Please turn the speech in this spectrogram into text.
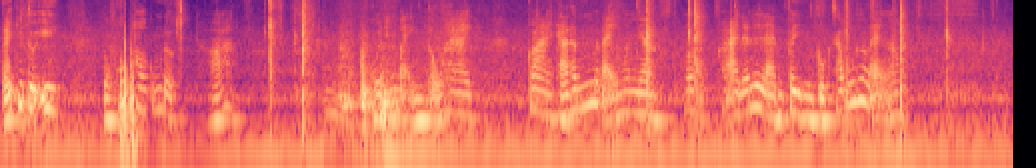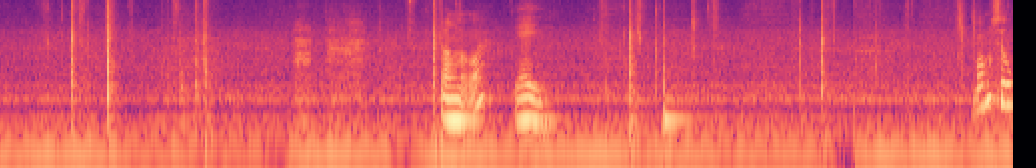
để cho tôi yên, một phút thôi cũng được. Đó của những bạn tụ hai, có ai thả thính với bạn không nha? Có ai đến làm phiền cuộc sống của các bạn không? Lần nữa. Gì bóng xu.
